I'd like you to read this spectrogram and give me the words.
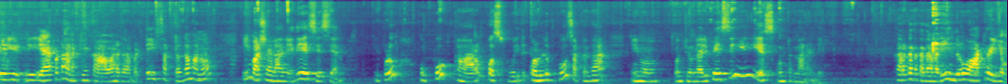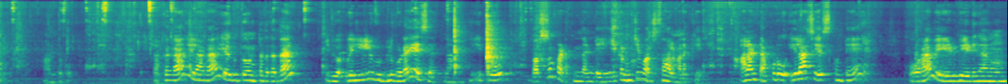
ఈ ఏపటానికి కావాలి కాబట్టి చక్కగా మనం ఈ మసాలా అనేది వేసేసాను. ఇప్పుడు ఉప్పు కారం పసుపు ఇది కళ్ళుప్పు చక్కగా నేను కొంచెం నలిపేసి వేసుకుంటున్నానండి. కరగదు కదా మరి? ఇందులో వాటర్ వేయం. అందుకు. చక్కగా ఇలాగా ఎగుతూ ఉంటుంది కదా? ఇది వెల్లుల్లి గుడ్లు కూడా వేసేస్తున్నాను. ఇప్పుడు వర్షం పడుతుందండి. ఇక్కడ నుంచి వర్షాలు మనకి. అలాంటప్పుడు ఇలా చేసుకుంటే కూర వేడి వేడిగాను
